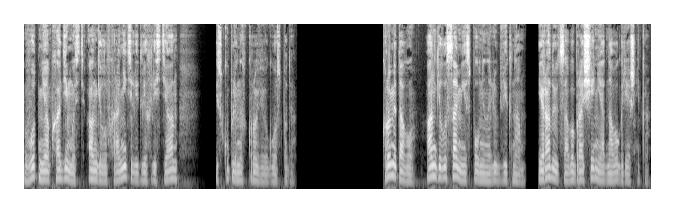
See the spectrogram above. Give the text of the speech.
Вот необходимость ангелов-хранителей для христиан, искупленных кровью Господа. Кроме того, ангелы сами исполнены любви к нам и радуются об обращении одного грешника.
